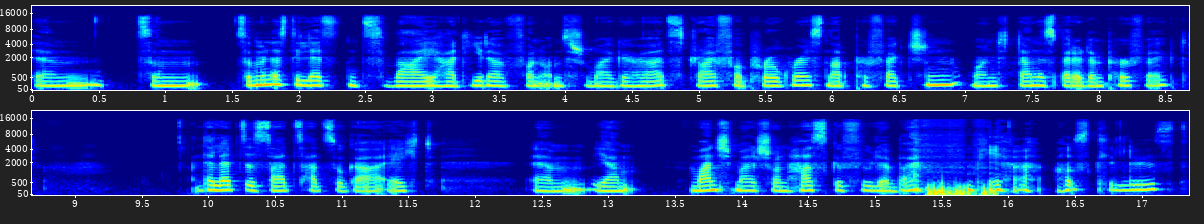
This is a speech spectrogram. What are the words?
ähm, zum Zumindest die letzten zwei hat jeder von uns schon mal gehört. Strive for progress, not perfection. Und done is better than perfect. Der letzte Satz hat sogar echt, ähm, ja, manchmal schon Hassgefühle bei mir ausgelöst.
